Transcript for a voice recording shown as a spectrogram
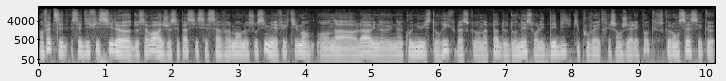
En fait, c'est difficile euh, de savoir, et je ne sais pas si c'est ça vraiment le souci, mais effectivement, on a là une, inconnue historique parce qu'on n'a pas de données sur les débits qui pouvaient être échangés à l'époque. Ce que l'on sait, c'est que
